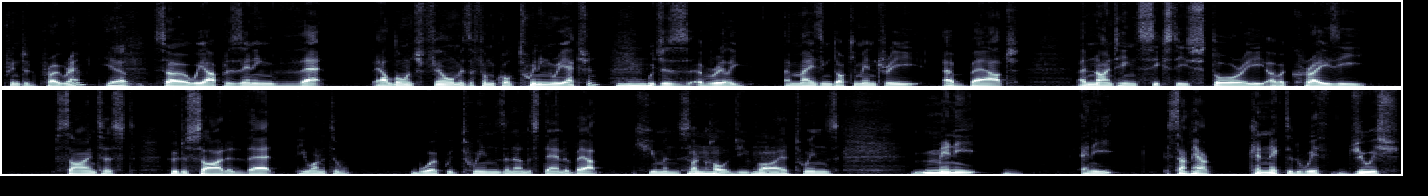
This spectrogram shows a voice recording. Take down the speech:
printed program. yeah, So we are presenting that. Our launch film is a film called Twinning Reaction, Mhm. which is a really amazing documentary about a 1960s story of a crazy scientist who decided that he wanted to work with twins and understand about human psychology mhm. via twins. Many, and he somehow connected with Jewish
